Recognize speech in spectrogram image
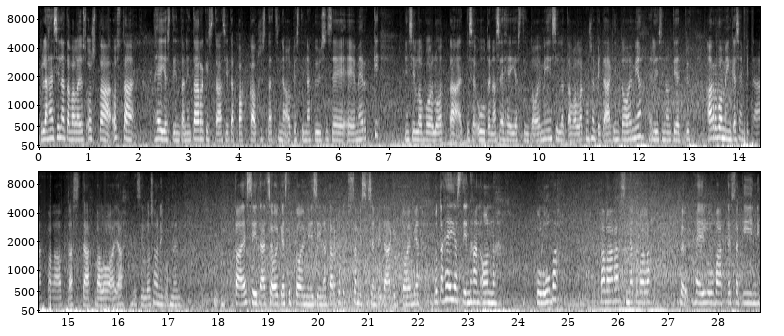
kyllähän sillä tavalla, jos ostaa, ostaa heijastinta, niin tarkistaa siitä pakkauksesta, että siinä oikeasti näkyy se CE-merkki, niin silloin voi luottaa, että se uutena se heijastin toimii sillä tavalla, kun sen pitääkin toimia. Eli siinä on tietty arvo, minkä sen pitää palauttaa sitä valoa ja, ja silloin se on niin kuin tae siitä, että se oikeasti toimii siinä tarkoituksessa, missä sen pitääkin toimia. Mutta heijastinhan on kuluva tavara siinä tavalla. Se heiluu vaatteessa kiinni,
